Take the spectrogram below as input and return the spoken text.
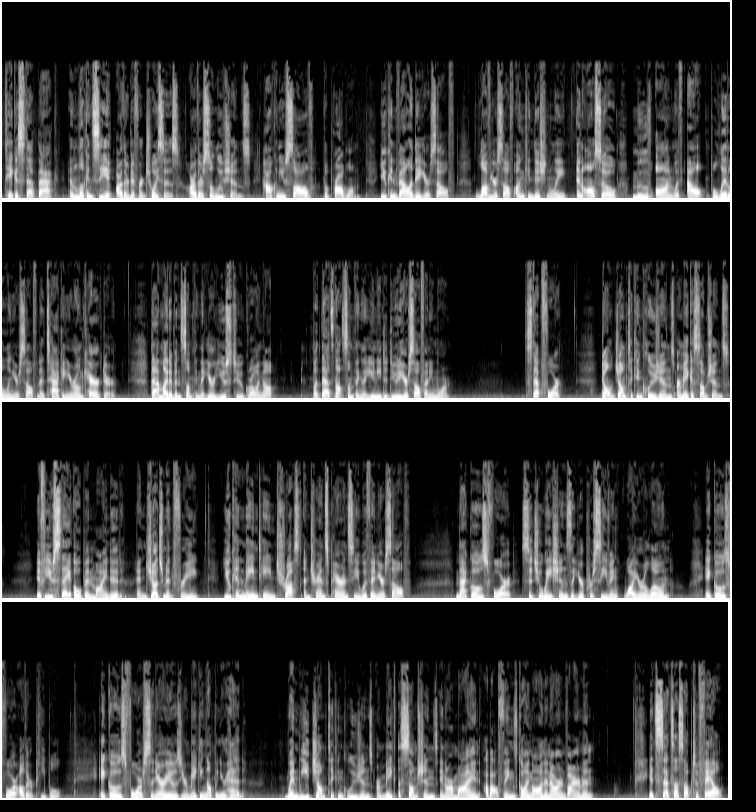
Take a step back and look and see are there different choices? Are there solutions? How can you solve the problem? You can validate yourself, love yourself unconditionally, and also move on without belittling yourself and attacking your own character. That might have been something that you're used to growing up, but that's not something that you need to do to yourself anymore. Step four don't jump to conclusions or make assumptions. If you stay open minded and judgment free, you can maintain trust and transparency within yourself. That goes for situations that you're perceiving while you're alone. It goes for other people. It goes for scenarios you're making up in your head. When we jump to conclusions or make assumptions in our mind about things going on in our environment, it sets us up to fail.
